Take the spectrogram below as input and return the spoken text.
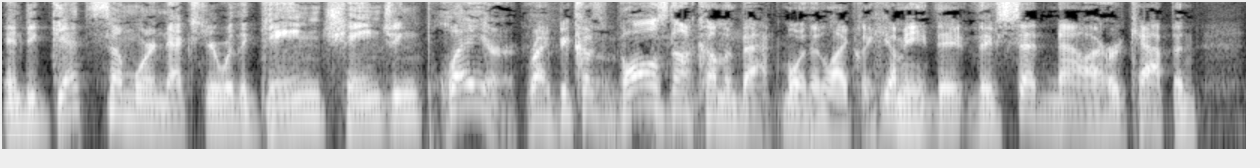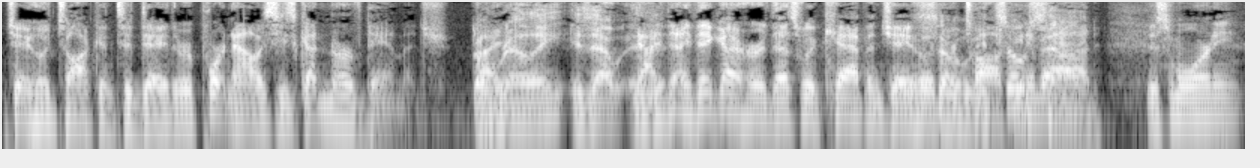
and to get somewhere next year with a game changing player. Right, because Ball's not coming back more than likely. I mean, they, they've said now, I heard and Jay Hood talking today. The report now is he's got nerve damage. Oh, really? Is that? is I, I think I heard that's what Cap and Jay Hood So were talking so about sad. this morning.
